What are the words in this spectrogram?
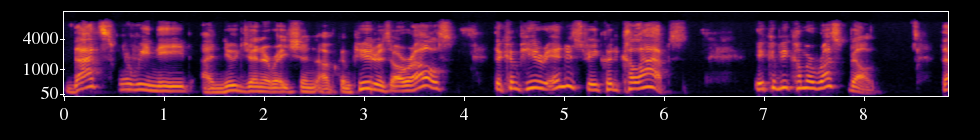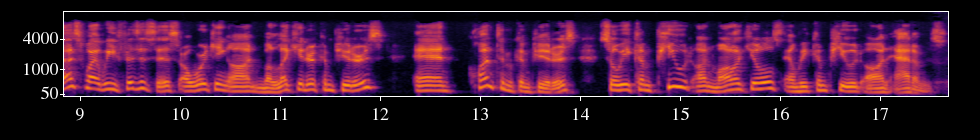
That's where we need a new generation of computers, or else the computer industry could collapse. It could become a rust belt. That's why we physicists are working on molecular computers and quantum computers. So we compute on molecules and we compute on atoms.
